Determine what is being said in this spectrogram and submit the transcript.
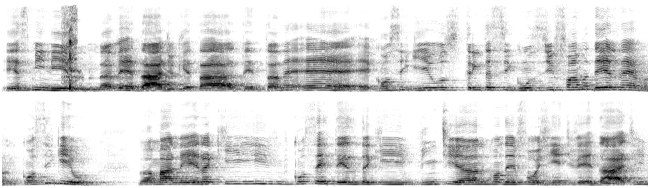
Esse menino, na verdade, o que tá tentando é, é, é conseguir os 30 segundos de fama dele, né, mano? Conseguiu de uma maneira que, com certeza, daqui 20 anos, quando ele for de verdade,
